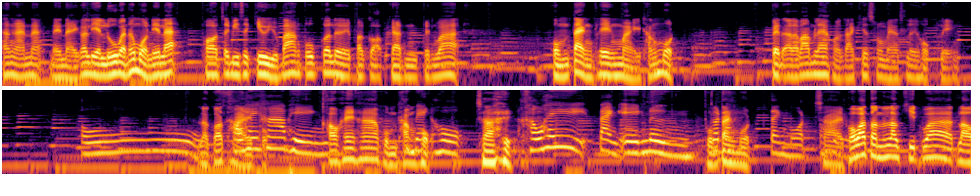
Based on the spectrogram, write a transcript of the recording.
ถ้างั้นอะไหนๆก็เรียนรู้มาทั้งหมดนี้แล้วพอจะมีสกิลอยู่บ้างปุ๊บก็เลยประกอบกันเป็นว่า ผมแต่งเพลงใหม่ทั้งหมด เป็นอัลบั้มแรกของ Darkest Romance เลย 6 เพลง โอ้ แล้วก็เขาถ่ายให้ห้าเพลงเขาให้5ผมพี่ทำเมหกกหกใช่เขาให้แต่งเองหนึ่งผมก็แต่งหมดแต่งหมดใช่โอ้โหเพราะว่าตอนนั้นเราคิดว่าเรา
